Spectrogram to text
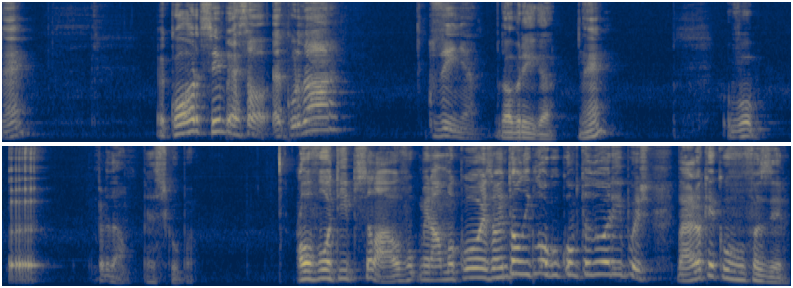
Né? Acorde sempre, é só acordar, cozinha, obriga, né? Vou. Perdão, peço desculpa. Ou vou tipo, sei lá, ou vou comer alguma coisa, ou então ligo logo o computador e depois, mano, o que é que eu vou fazer?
